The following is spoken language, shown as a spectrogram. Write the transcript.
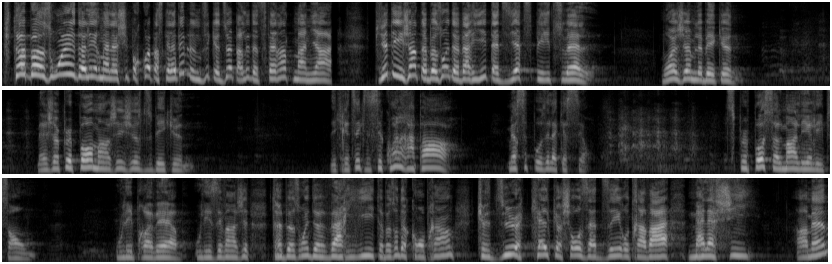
Puis tu as besoin de lire Malachie. Pourquoi? Parce que la Bible nous dit que Dieu a parlé de différentes manières. Puis il y a des gens, tu as besoin de varier ta diète spirituelle. Moi, j'aime le bacon. Mais je ne peux pas manger juste du bacon. Des chrétiens disent C'est quoi le rapport? Merci de poser la question. Tu ne peux pas seulement lire les psaumes ou les proverbes ou les évangiles. Tu as besoin de varier, tu as besoin de comprendre que Dieu a quelque chose à dire au travers Malachie. Amen.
